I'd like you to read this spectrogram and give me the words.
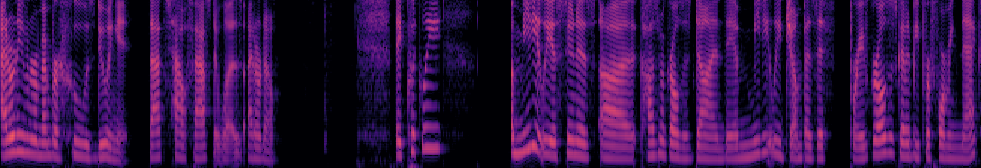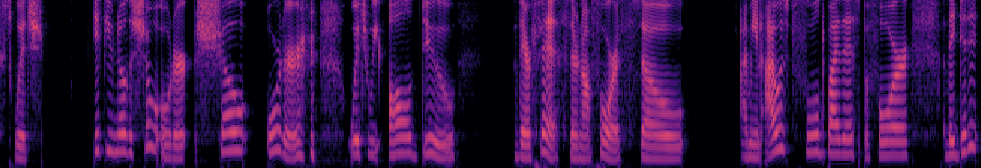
I don't even remember who was doing it. That's how fast it was. I don't know. They quickly, immediately, as soon as uh, Cosmic Girls is done, they immediately jump as if Brave Girls is going to be performing next, which, if you know the show order, show order, which we all do, they're fifth, they're not fourth. So I mean, I was fooled by this before. They did it.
